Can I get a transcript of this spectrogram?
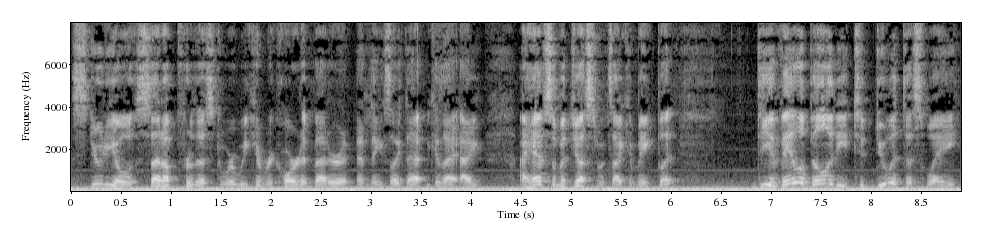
studio set up for this to where we can record it better and, and things like that because I, I I have some adjustments I can make, but the availability to do it this way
